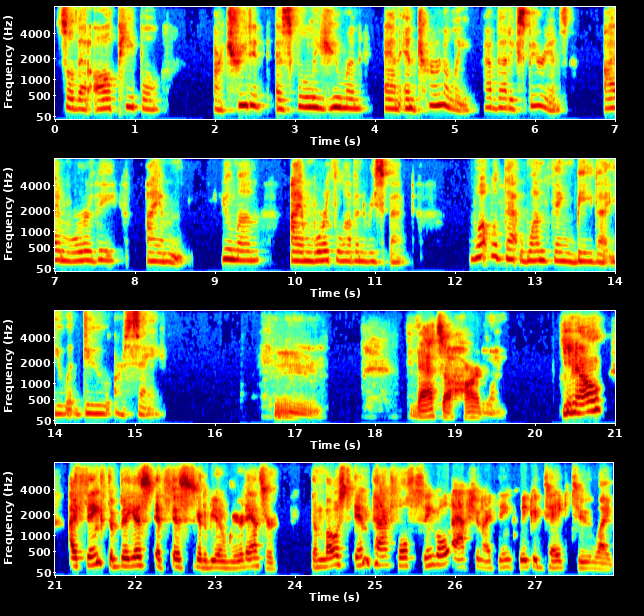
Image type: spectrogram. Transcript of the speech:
so that all people are treated as fully human and internally have that experience I am worthy, I am human, I am worth love and respect. What would that one thing be that you would do or say? Hmm. That's a hard one. You know, I think the biggest, it's, it's going to be a weird answer. The most impactful single action I think we could take to like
